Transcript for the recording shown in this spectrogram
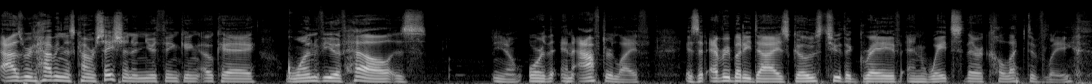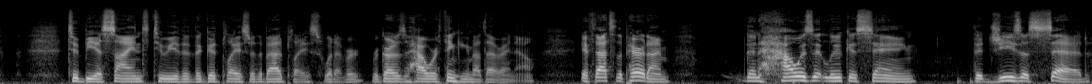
as we're having this conversation, and you're thinking, okay, one view of hell is, you know, or the, an afterlife is that everybody dies, goes to the grave, and waits there collectively. to be assigned to either the good place or the bad place, whatever, regardless of how we're thinking about that right now. If that's the paradigm, then how is it Luke is saying that Jesus said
